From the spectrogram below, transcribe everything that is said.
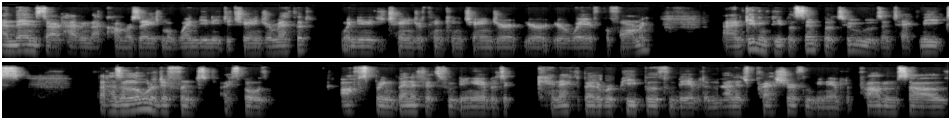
And then start having that conversation of when do you need to change your method? When do you need to change your thinking, change your, your, your way of performing? And giving people simple tools and techniques that has a load of different, I suppose, offspring benefits from being able to connect better with people, from being able to manage pressure, from being able to problem solve.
